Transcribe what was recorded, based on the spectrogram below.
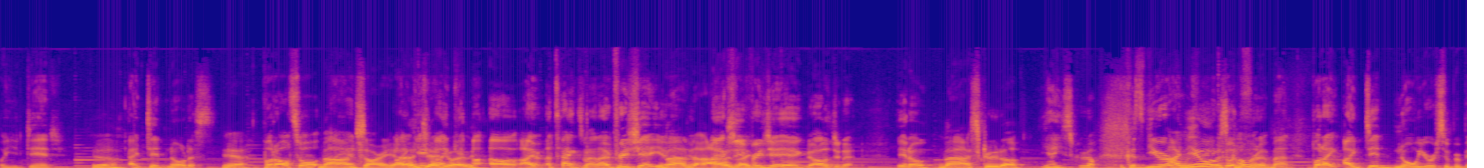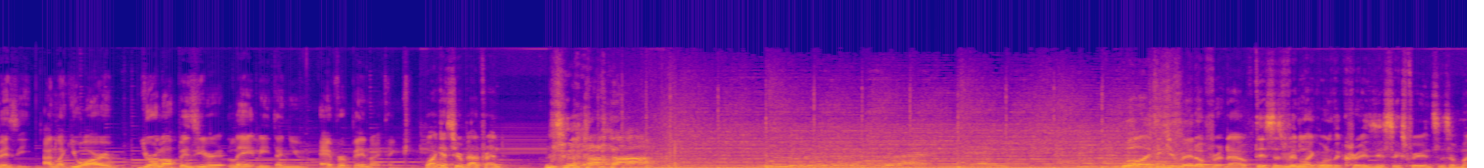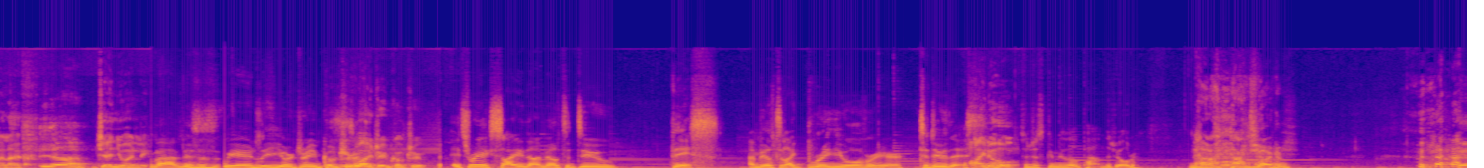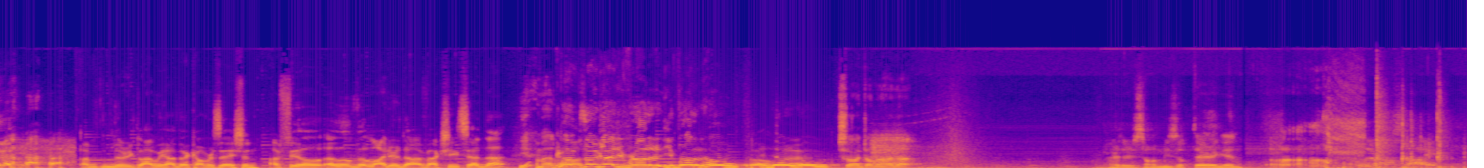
Oh, you did. Yeah. I did notice. Yeah. But also, No, I- I'm sorry, I uh, I genuinely. uh, oh, I, uh, thanks, man. I appreciate you. Man, I I actually like- appreciate you acknowledging it. You know? Man, I screwed up. Yeah, you screwed up because you're. I knew it was good for coming. it, man. But I, I did know you were super busy, and like you are, you're a lot busier lately than you've ever been. I think. Well, I guess you're a bad friend. well, I think you've made up for it now. This has been like one of the craziest experiences of my life. Yeah. Genuinely. Man, this is weirdly your dream come This is true. my dream come true. It's really exciting that I'm able to do this and be able to like bring you over here to do this. I know. So just give me a little pat on the shoulder. No, no, I'm joking. I'm literally glad we had that conversation. I feel a little bit lighter that I've actually said that. Yeah, man. Come I'm on. so glad you brought it. You brought it home. you oh, brought it home. So I don't know how that. Are there zombies up there again?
